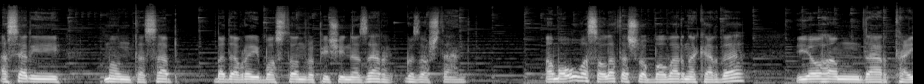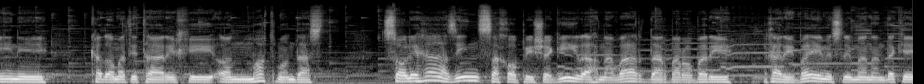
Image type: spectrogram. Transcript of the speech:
асари мунтасаб ба давраи бостонро пеши назар гузоштаанд аммо ӯ асолаташро бовар накарда ё ҳам дар таъини кадомати таърихии он мот мондааст солиҳа аз ин сахопешагии раҳнавард дар баробари ғарибае мисли ман андаке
